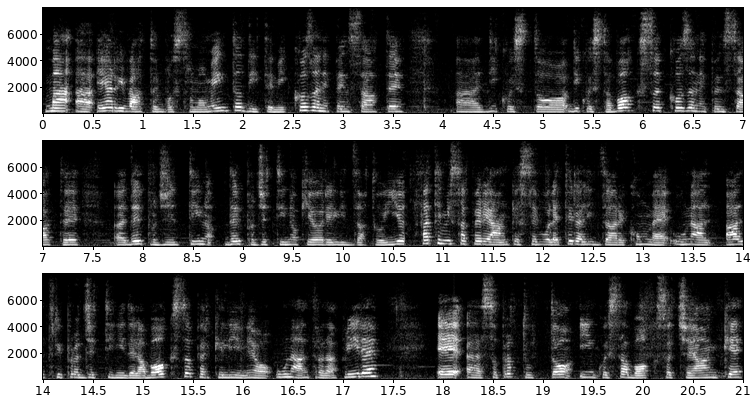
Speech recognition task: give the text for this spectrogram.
Ma eh, è arrivato il vostro momento, ditemi cosa ne pensate uh, di, questo, di, questa box, cosa ne pensate uh, del, progettino, del, progettino, che ho realizzato io. Fatemi sapere anche se volete realizzare con me altri progettini della box, perché lì ne ho un'altra da aprire. E eh, soprattutto in questa box c'è anche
